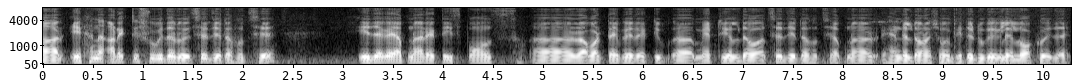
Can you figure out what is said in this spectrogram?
আর এখানে আরেকটি সুবিধা রয়েছে, যেটা হচ্ছে এই জায়গায় আপনার একটি স্পঞ্জ রাবার টাইপের একটি ম্যাটেরিয়াল দেওয়া আছে, যেটা হচ্ছে আপনার হ্যান্ডেলটা অনেক সময় ভিতরে ঢুকে গেলে লক হয়ে যায়,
